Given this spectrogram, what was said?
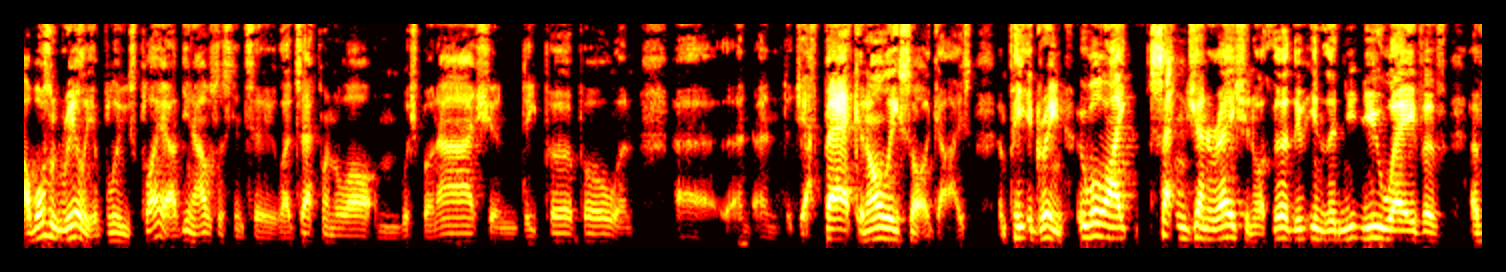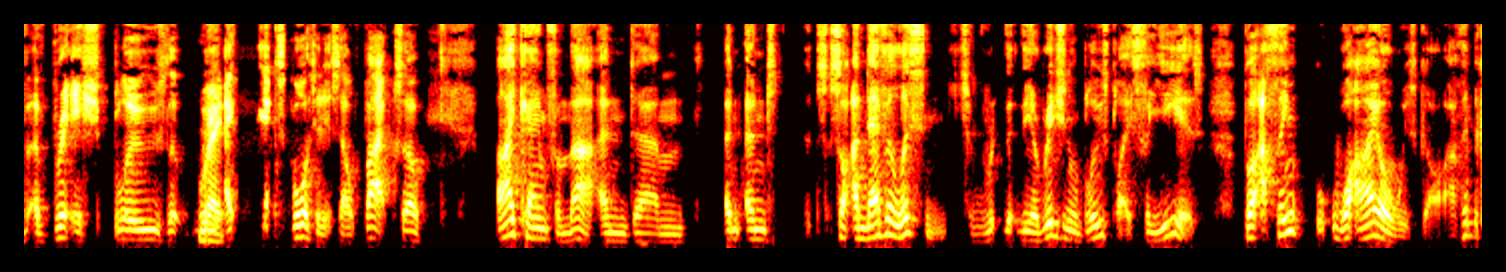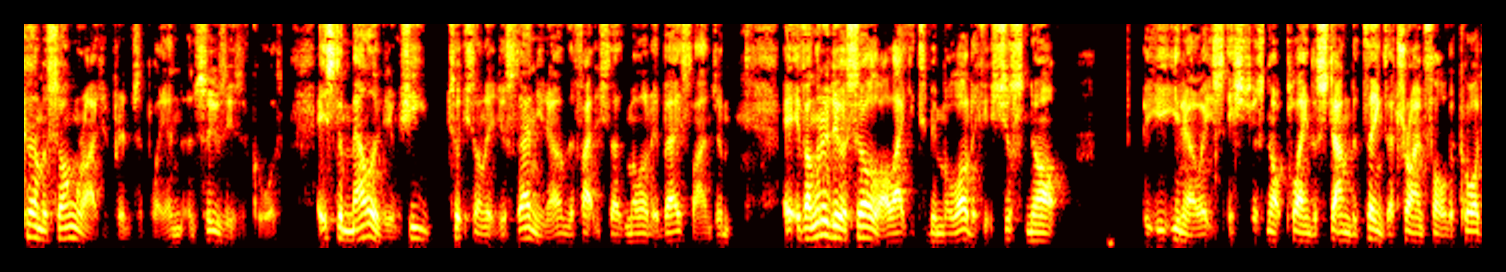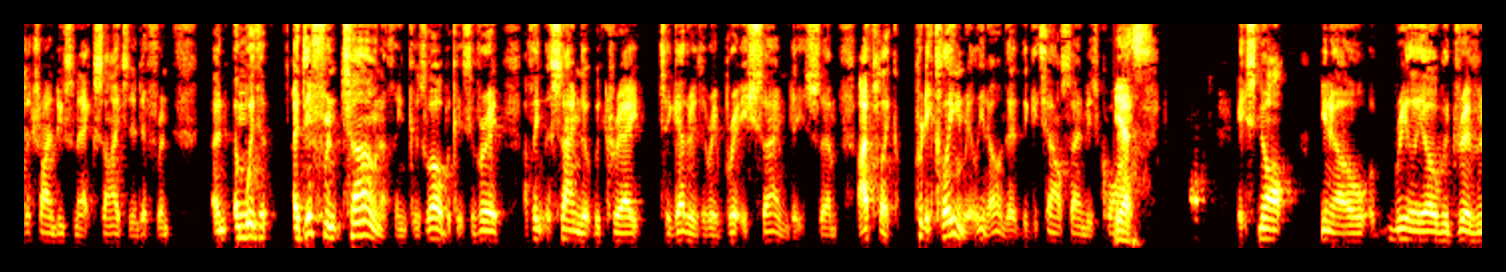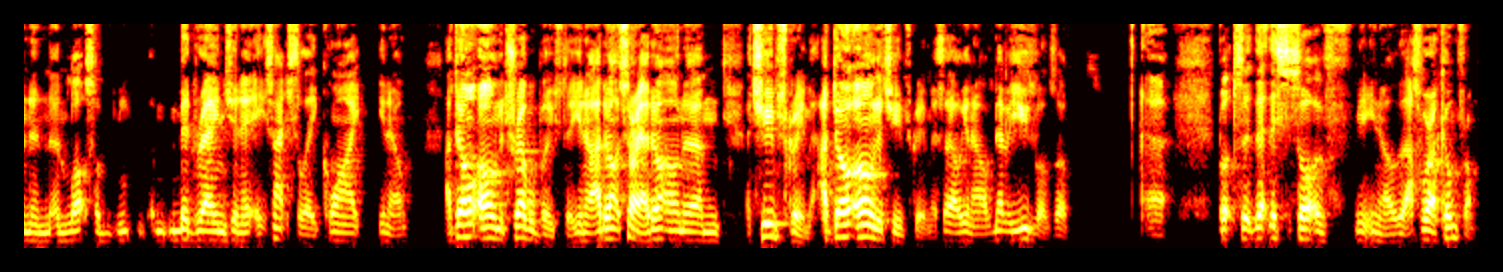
I wasn't really a blues player. You know, I was listening to Led Zeppelin a lot and Wishbone Ash and Deep Purple and, uh, and and Jeff Beck and all these sort of guys and Peter Green, who were like second generation or third, you know, the new wave of of, of British blues that right. Ex- exported itself back. So I came from that, and um, and and so I never listened to the original blues plays for years. But I think what I always got, I think because I'm a songwriter principally, and, and Susie's of course, it's the melody. She touched on it just then, you know, the fact that she has melodic bass lines. And if I'm going to do a solo, I like it to be melodic. It's just not you know, it's it's just not playing the standard things. I try and follow the chords. I try and do something exciting and different, and and with a, different tone, I think as well, because it's a very. I think the sound that we create together is a very British sound. It's um, I play pretty clean, really. You know, the, the guitar sound is quite. Yes. It's not you know really overdriven and, and lots of mid range in it. It's actually quite you know I don't own a treble booster. You know, I don't. Sorry, I don't own um, a tube screamer. I don't own a tube screamer, so you know, I've never used one. So uh, but uh, this is sort of, you know, that's where I come from.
